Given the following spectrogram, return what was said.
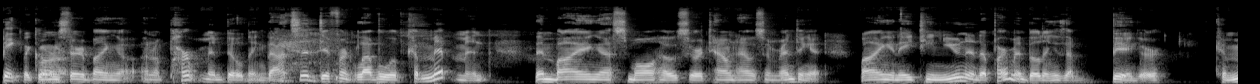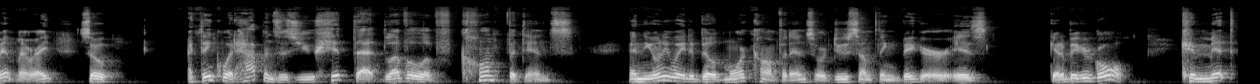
big. Like when we started buying a, an apartment building, that's a different level of commitment than buying a small house or a townhouse and renting it. Buying an 18 unit apartment building is a bigger commitment, right? So I think what happens is you hit that level of confidence, and the only way to build more confidence or do something bigger is get a bigger goal, commit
